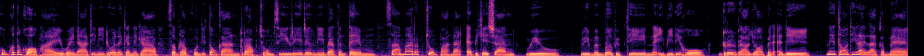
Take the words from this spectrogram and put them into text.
ผมก็ต้องขออภัยไว้ณที่นี้ด้วยเลยกันนะครับสำหรับคนที่ต้องการรับชมซีรีส์เรื่องนี้แบบเต็มๆ สามารถรับชมผ่านทางแอปพลิเคชัน View Remember 15 ใน EP ที่ 6 เรื่องราวย้อนเป็นอดีต ในตอนที่ไลลากับแม็ก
